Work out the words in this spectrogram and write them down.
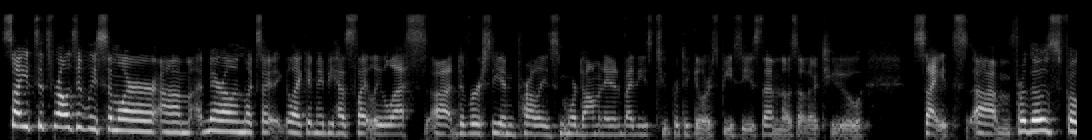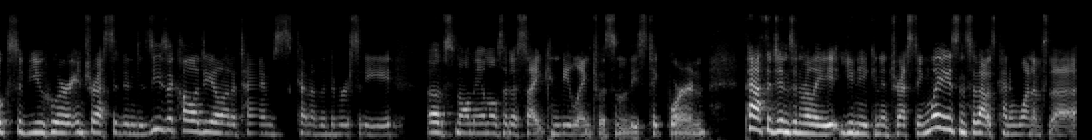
sites. It's relatively similar. Um, Maryland looks like, like, it maybe has slightly less uh, diversity and probably is more dominated by these two particular species than those other two sites. Um, for those folks of you who are interested in disease ecology, a lot of times kind of the diversity of small mammals at a site can be linked with some of these tick-borne pathogens in really unique and interesting ways. And so that was kind of one of the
